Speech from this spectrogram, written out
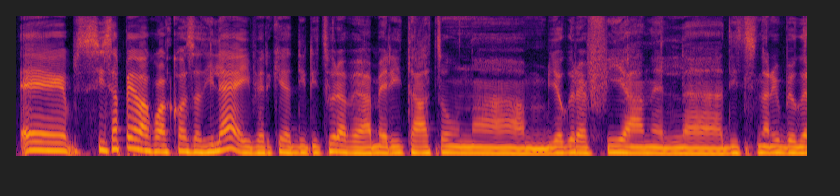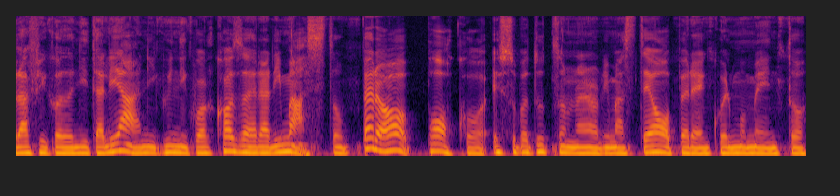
E si sapeva qualcosa di lei perché addirittura aveva meritato una biografia nel dizionario biografico degli italiani, quindi qualcosa era rimasto, però poco e soprattutto non erano rimaste opere in quel momento.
